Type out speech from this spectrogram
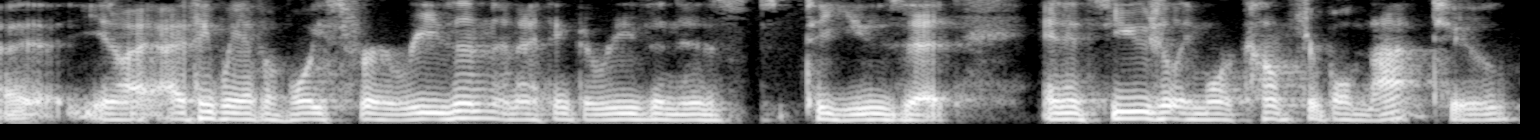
uh, you know I, I, think we have a voice for a reason and i think the reason is to use it and it's usually more comfortable not to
